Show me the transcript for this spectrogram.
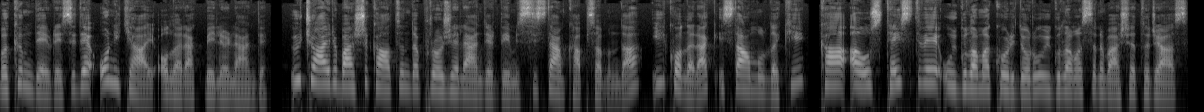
bakım devresi de 12 ay olarak belirlendi. Üç ayrı başlık altında projelendirdiğimiz sistem kapsamında ilk olarak İstanbul'daki K-AUS test ve uygulama koridoru uygulamasını başlatacağız.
